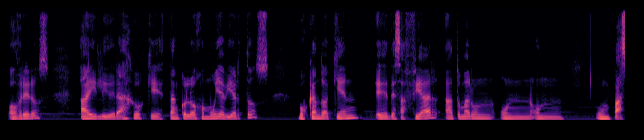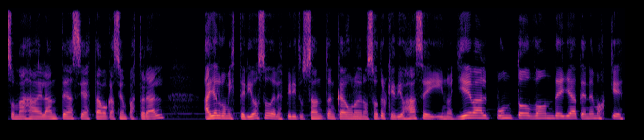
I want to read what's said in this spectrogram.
obreros. Hay liderazgos que están con los ojos muy abiertos buscando a quién eh, desafiar a tomar un, un, un, paso más adelante hacia esta vocación pastoral. Hay algo misterioso del Espíritu Santo en cada uno de nosotros que Dios hace y nos lleva al punto donde ya tenemos que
